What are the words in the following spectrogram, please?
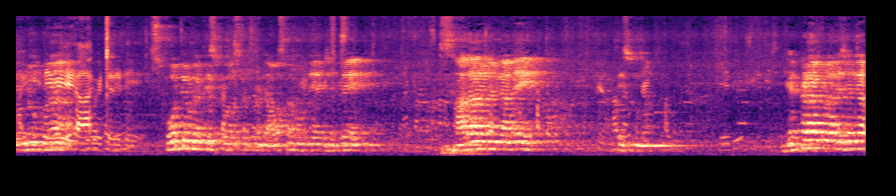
రెండు కూడా. స్ఫూర్తిగా తీసుకోవాల్సినటువంటి అవసరం ఉంది అని చెప్పి సాధారణంగానే తీసుకున్నాం ఎక్కడా కూడా నిజంగా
